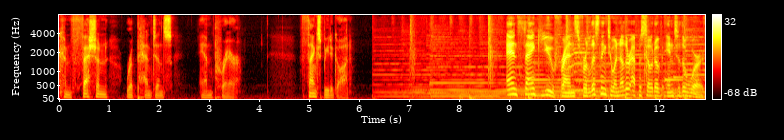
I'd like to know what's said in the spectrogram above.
confession, repentance, and prayer. Thanks be to God. And thank you, friends, for listening to another episode of Into the Word.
